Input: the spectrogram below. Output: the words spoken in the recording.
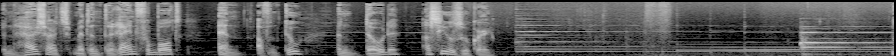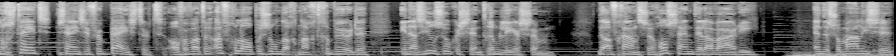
een huisarts met een terreinverbod en af en toe een dode asielzoeker. Nog steeds zijn ze verbijsterd over wat er afgelopen zondagnacht gebeurde in asielzoekerscentrum Leersum. De Afghaanse Hossein Delawari en de Somalische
